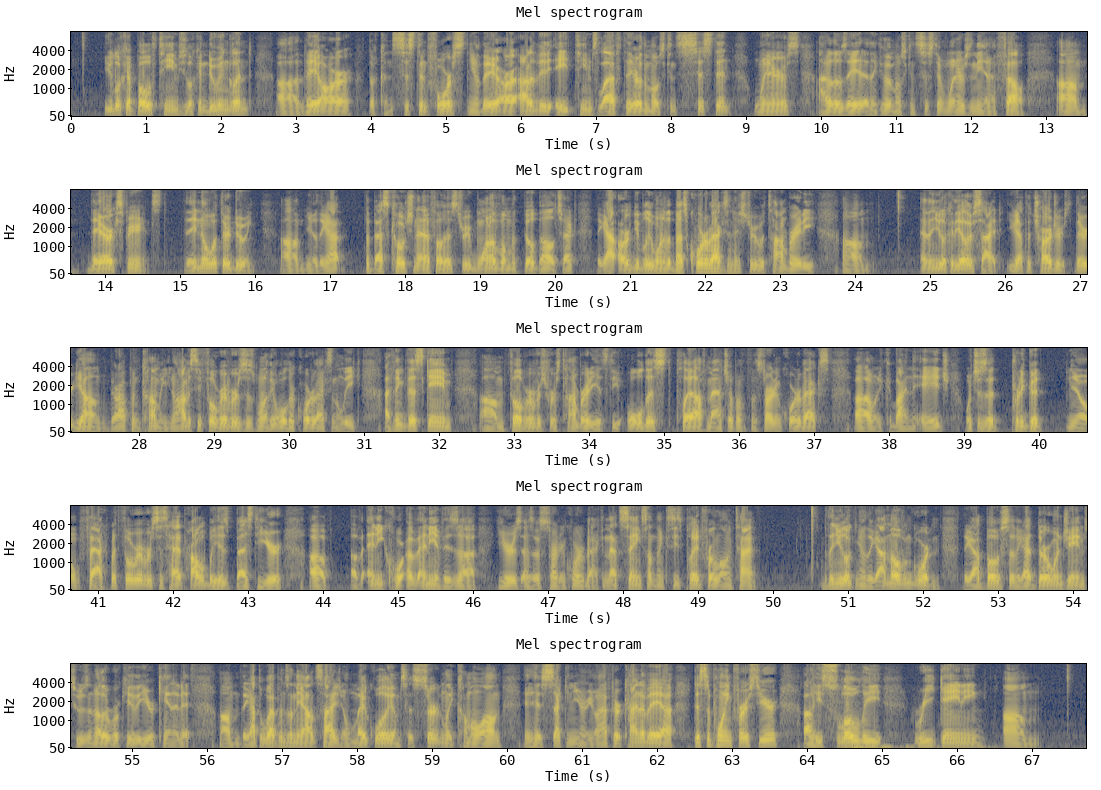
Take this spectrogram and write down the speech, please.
you look at both teams. You look at New England. Uh, they are the consistent force. You know, they are out of the eight teams left. They are the most consistent winners out of those eight. I think they're the most consistent winners in the NFL. Um, they are experienced. They know what they're doing. Um, you know, they got the best coach in NFL history, one of them with Bill Belichick. They got arguably one of the best quarterbacks in history with Tom Brady. Um, and then you look at the other side. You got the Chargers. They're young. They're up and coming. You know, obviously Phil Rivers is one of the older quarterbacks in the league. I think this game, um, Rivers versus Tom Brady, it's the oldest playoff matchup of the starting quarterbacks uh, when you combine the age, which is a pretty good you know fact. But Phil Rivers has had probably his best year of of any cor- of any of his uh, years as a starting quarterback, and that's saying something because he's played for a long time. But then you look, you know, they got Melvin Gordon, they got Bosa, they got Derwin James, who's another Rookie of the Year candidate. Um, they got the weapons on the outside. You know, Mike Williams has certainly come along in his second year. You know, after kind of a uh, disappointing first year, uh, he's slowly regaining um,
